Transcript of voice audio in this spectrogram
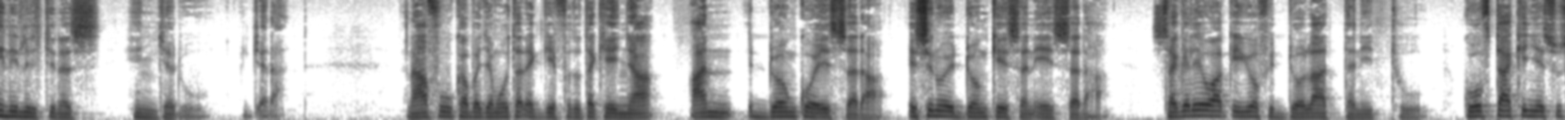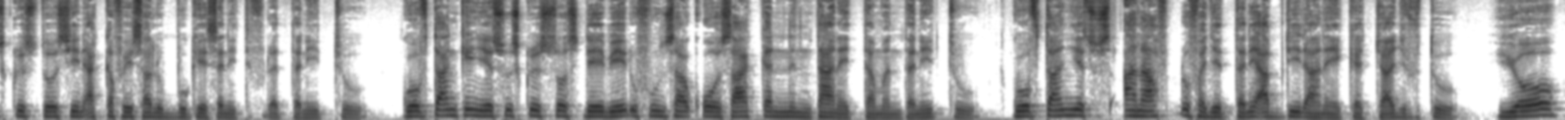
In ililchinas hin jedhu jedhaan kanaafuu kabajamoota dhaggeeffattoota keenyaa an iddoon koo eessadha isinoo iddoon keessan eessadha sagalee waaqayyoof iddoo laattaniittu? Gooftaa keenya yesus kiristoosiin akka fayyisaa lubbuu keessaniitti fudhattaniittu? Gooftaan keenya yesus kiristoos deebi'ee dhufuunsaa qoosaa akka inni hin taane itti amantaniittu? Gooftaan yesus anaaf dhufa jettanii abdiidhaan eeggachaa jirtu? Yoo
